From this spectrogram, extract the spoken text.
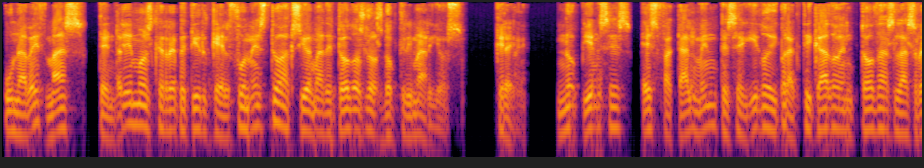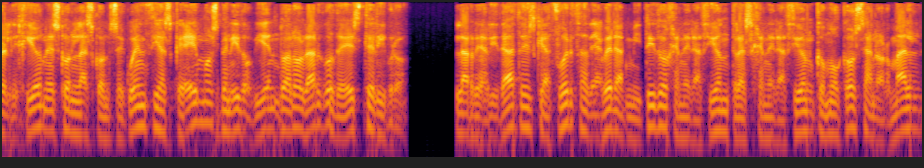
Una vez más, tendremos que repetir que el funesto axioma de todos los doctrinarios. Cree. No pienses, es fatalmente seguido y practicado en todas las religiones con las consecuencias que hemos venido viendo a lo largo de este libro. La realidad es que a fuerza de haber admitido generación tras generación como cosa normal,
